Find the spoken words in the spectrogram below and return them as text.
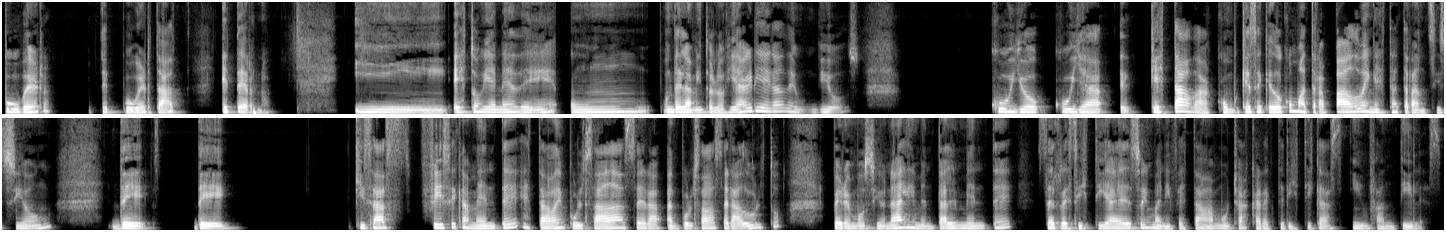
puber de pubertad eterno. Y esto viene de, un, de la mitología griega, de un dios cuyo, cuya, eh, que estaba, que se quedó como atrapado en esta transición de, de quizás físicamente estaba impulsada a ser, impulsado a ser adulto, pero emocional y mentalmente se resistía a eso y manifestaba muchas características infantiles.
